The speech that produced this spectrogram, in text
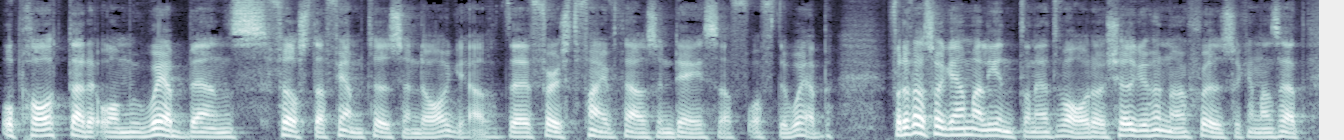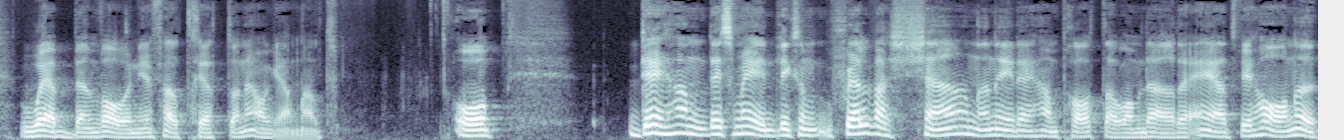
och pratade om webbens första 5000 dagar. The first 5000 days of, of the web. För det var så gammal internet var då. 2007 så kan man säga att webben var ungefär 13 år gammalt. Och det, han, det som är liksom själva kärnan i det han pratar om där, det är att vi har nu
